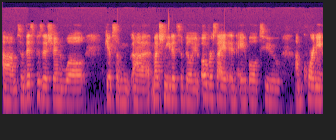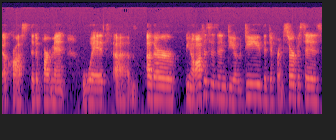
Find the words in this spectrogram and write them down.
Um, so this position will give some uh, much needed civilian oversight and able to um, coordinate across the department with um, other you know offices in DoD, the different services,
